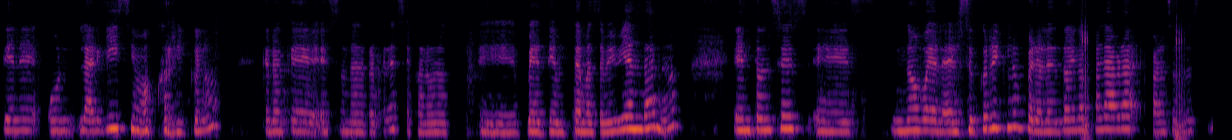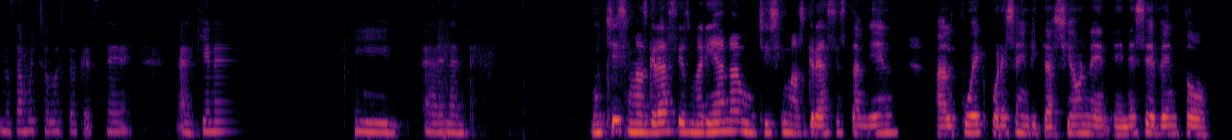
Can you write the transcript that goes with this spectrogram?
Tiene un larguísimo currículum. Creo que es una referencia cuando uno eh, ve temas de vivienda, ¿no? Entonces, no voy a leer su currículum, pero les doy la palabra. Para nosotros nos da mucho gusto que esté aquí en y adelante. Muchísimas gracias, Mariana. Muchísimas gracias también al PUEC por esa invitación en, ese evento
